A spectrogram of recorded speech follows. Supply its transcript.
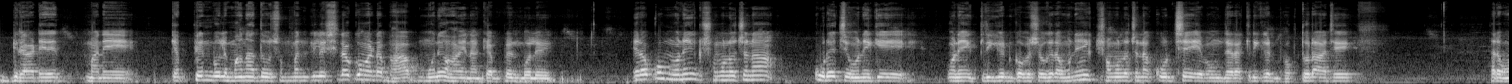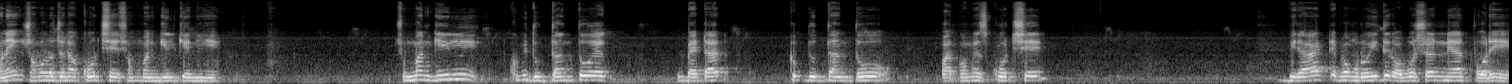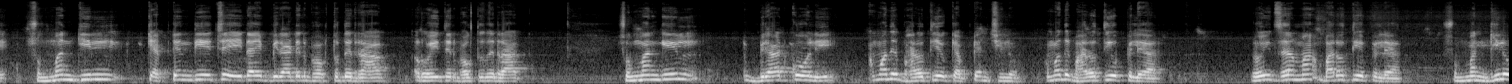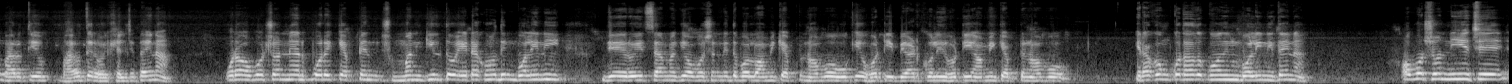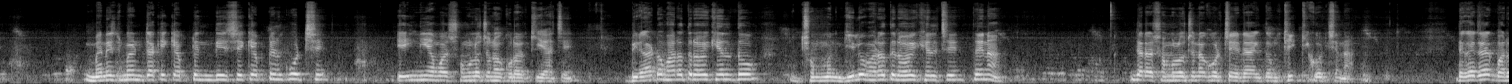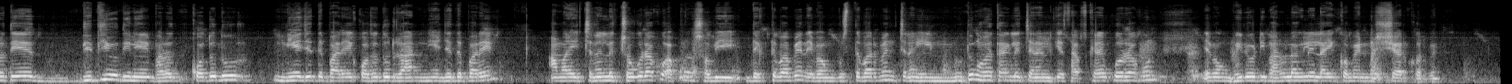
বিরাটের মানে ক্যাপ্টেন বলে মানাতো শুভমান গিলের সেরকম একটা ভাব মনে হয় না ক্যাপ্টেন বলে। এরকম অনেক সমালোচনা করেছে অনেকে। অনেক ক্রিকেট গবেষকেরা অনেক সমালোচনা করছে এবং যারা ক্রিকেট ভক্তরা আছে তারা অনেক সমালোচনা করছে সম্মান গিলকে নিয়ে। সম্মান গিল খুবই দুর্দান্ত এক ব্যাটার খুব দুর্দান্ত পারফরমেন্স করছে। বিরাট এবং রোহিতের অবসর নেওয়ার পরে সম্মান গিল ক্যাপ্টেন দিয়েছে, এটাই বিরাটের ভক্তদের রাগ, রোহিতের ভক্তদের রাগ। সম্মান গিল, বিরাট কোহলি আমাদের ভারতীয় ক্যাপ্টেন ছিল, আমাদের ভারতীয় প্লেয়ার রোহিত শর্মা ভারতীয় প্লেয়ার সম্মান গিলও ভারতীয়, ভারতের হয়ে খেলছে, তাই না? ওরা অবসর নেওয়ার পরে ক্যাপ্টেন সম্মান গিল তো, এটা কোনোদিন বলেনি যে রোহিত শর্মাকে অবসর নিতে বলব আমি ক্যাপ্টেন হব, ওকে হটি, বিরাট কোহলি হটি, আমি ক্যাপ্টেন হব। এরকম কথা তো কোনোদিন বলিনি, তাই না? অবসর নিয়েছে ম্যানেজমেন্ট যাকে ক্যাপ্টেন দিয়ে সে ক্যাপ্টেন করছে। এই নিয়ে আমার সমালোচনা করার কি আছে? বিরাটও ভারতের হয়ে খেলতো ঝুম্মান গিলও ভারতের হয়ে খেলছে, তাই না? যারা সমালোচনা করছে এটা একদম ঠিকই করছে না। দেখা যাক ভারতের দ্বিতীয় দিনে ভারত কত দূর নিয়ে যেতে পারে কত দূর রান নিয়ে যেতে পারে। আমার এই চ্যানেলে চোখ রাখো, আপনারা সবই দেখতে পাবেন এবং বুঝতে পারবেন। চ্যানেল নতুন হয়ে থাকলে চ্যানেলকে সাবস্ক্রাইব করে রাখুন এবং ভিডিওটি ভালো লাগলে লাইক কমেন্ট শেয়ার করবেন।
